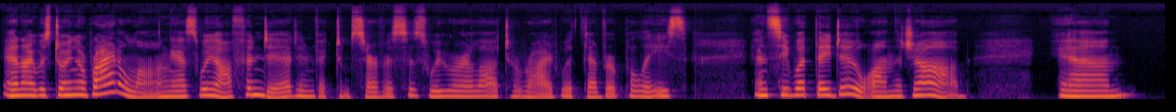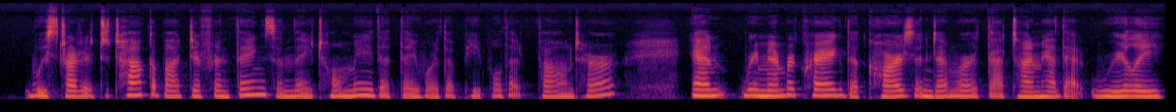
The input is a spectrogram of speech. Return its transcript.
And I was doing a ride along, as we often did in victim services. We were allowed to ride with Denver police and see what they do on the job. And we started to talk about different things, and they told me that they were the people that found her. And remember, Craig, the cars in Denver at that time had that really,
